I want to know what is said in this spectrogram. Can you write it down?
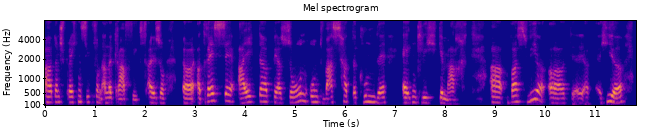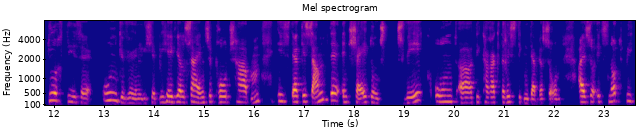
äh, dann sprechen sie von einer Grafik. Also äh, Adresse, Alter, Person und was hat der Kunde eigentlich gemacht. Äh, was wir hier durch diese ungewöhnliche Behavioral Science Approach haben, ist der gesamte Entscheidungsweg und äh, die Charakteristiken der Person. Also it's not big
